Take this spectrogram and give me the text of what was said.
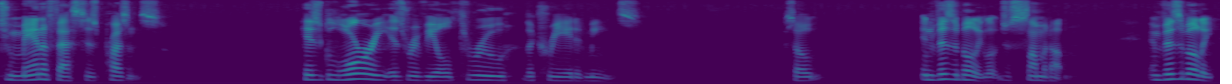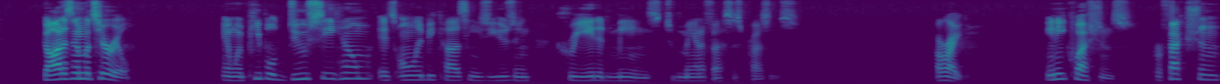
to manifest his presence. His glory is revealed through the created means. So, invisibility, let's just sum it up. Invisibility. God is immaterial. And when people do see him, it's only because he's using created means to manifest his presence. All right. Any questions? Perfection,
